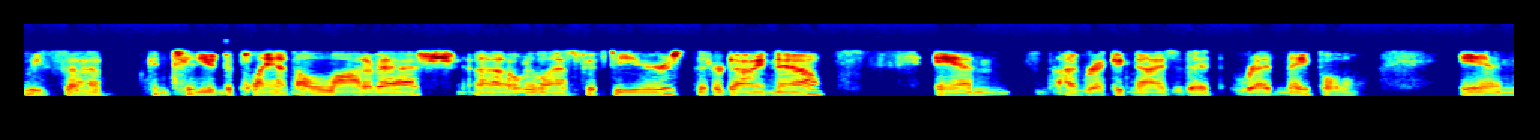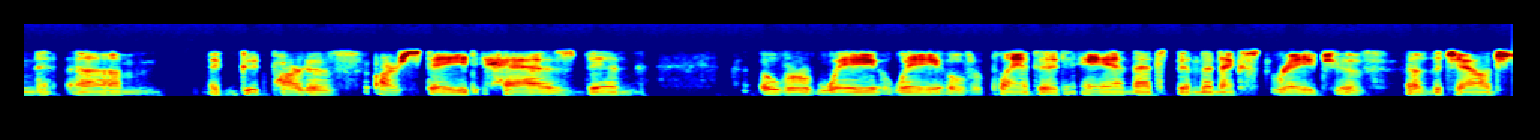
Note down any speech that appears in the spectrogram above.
We've uh, continued to plant a lot of ash uh, over the last 50 years that are dying now. And I've recognized that red maple in um, a good part of our state has been over way way overplanted and that's been the next rage of of the challenge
